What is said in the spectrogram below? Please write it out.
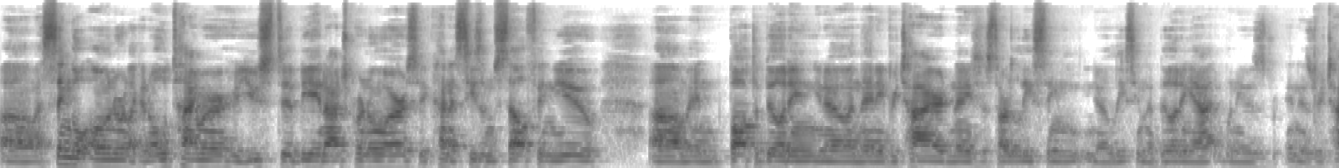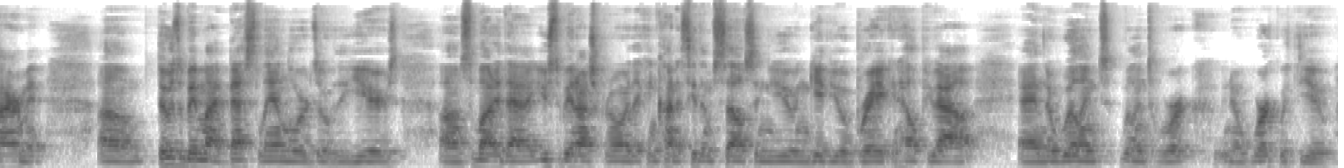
um, a single owner, like an old timer who used to be an entrepreneur, so he kind of sees himself in you, um, and bought the building, you know, and then he retired, and then he just started leasing, you know, leasing the building out when he was in his retirement. Um, those have been my best landlords over the years. Um, somebody that used to be an entrepreneur, they can kind of see themselves in you and give you a break and help you out, and they're willing to, willing to work, you know, work with you.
